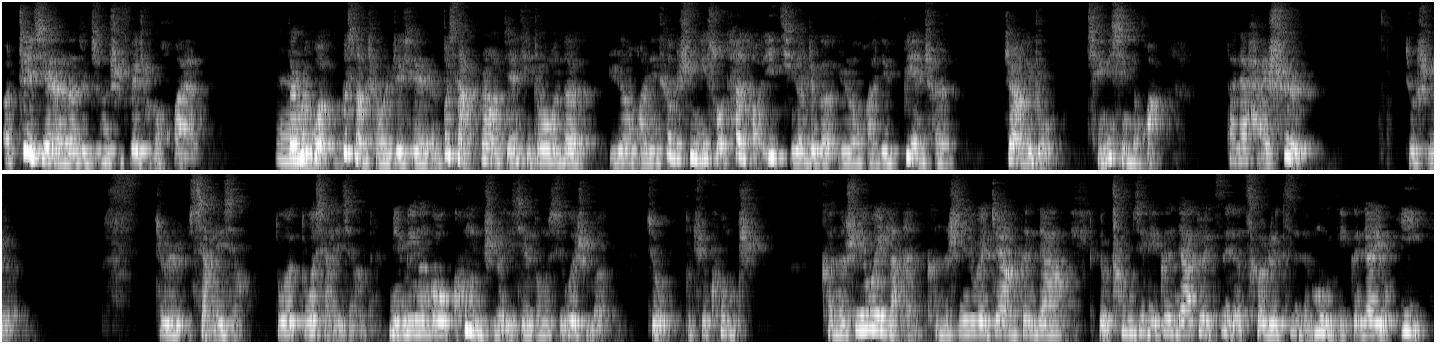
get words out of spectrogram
呃，这些人呢，就真的是非常的坏了。但如果不想成为这些人，不想让简体中文的舆论环境，特别是你所探讨议题的这个舆论环境变成这样一种情形的话，大家还是就是。就是想一想，多多想一想，明明能够控制的一些东西，为什么就不去控制？可能是因为懒，可能是因为这样更加有冲击力，更加对自己的策略、自己的目的更加有益。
